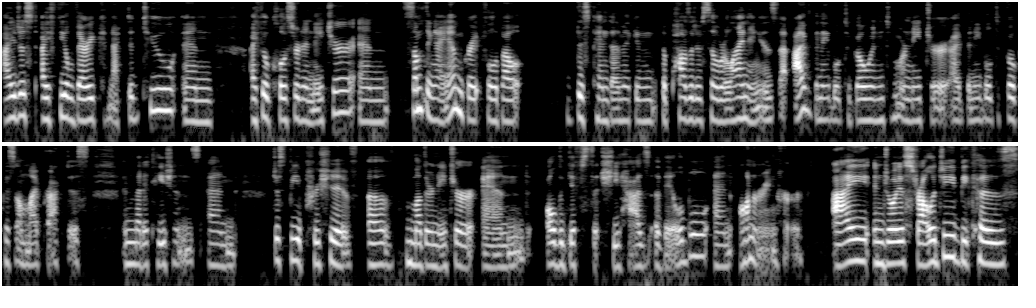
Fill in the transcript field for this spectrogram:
I just I feel very connected to and I feel closer to nature and something I am grateful about this pandemic and the positive silver lining is that I've been able to go into more nature. I've been able to focus on my practice and meditations and just be appreciative of Mother Nature and all the gifts that she has available and honoring her. I enjoy astrology because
